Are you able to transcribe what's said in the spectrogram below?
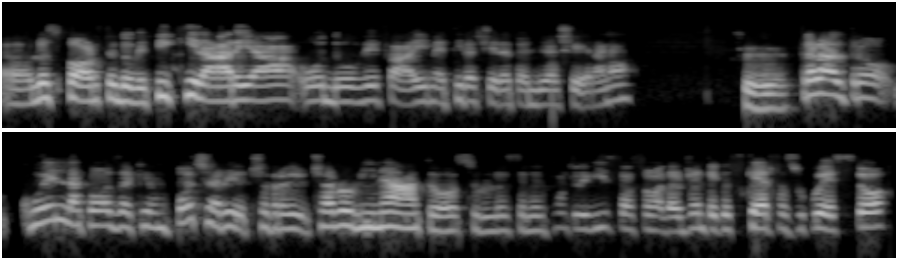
uh, lo sport dove picchi l'aria o dove fai metti la cera e togli la cera, no? Sì. Tra l'altro, quella cosa che un po' ci ha, ci ha, ci ha rovinato sul, sul, punto di vista insomma, della gente che scherza su questo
